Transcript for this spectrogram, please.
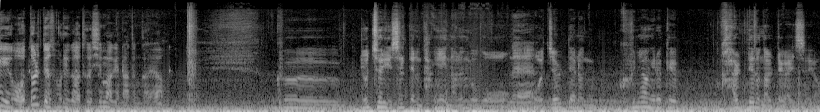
특히 어떨 때 소리가 더 심하게 나던가요? 그 요철이 있을 때는 당연히 나는 거고 네. 어쩔 때는 그냥 이렇게 갈 때도 날 때가 있어요.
